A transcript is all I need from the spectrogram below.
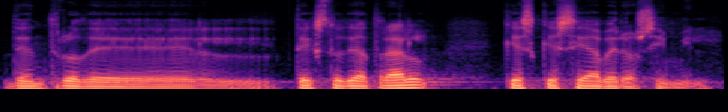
dentro del texto teatral, que es que sea verosímil.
